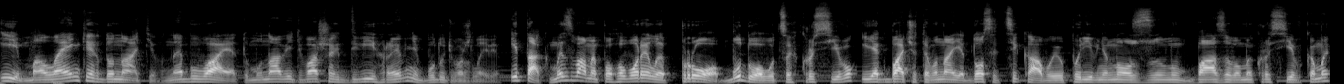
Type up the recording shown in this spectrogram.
І маленьких донатів не буває, тому навіть ваших 2 гривні будуть важливі. І так, ми з вами поговорили про будову цих кросівок, і як бачите, вона є досить цікавою порівняно з ну, базовими кросівками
